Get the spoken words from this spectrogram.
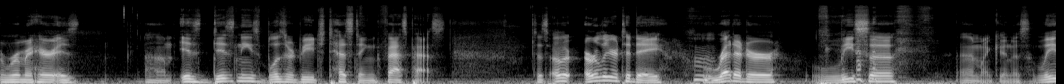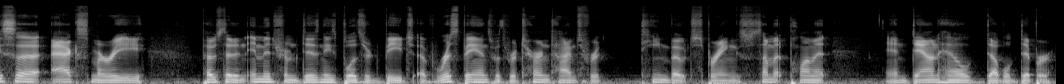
rumor here is um, is Disney's Blizzard Beach testing FastPass. It says earlier, earlier today, Hmm. redditor Lisa, oh my goodness, Lisa Axe Marie posted an image from Disney's Blizzard Beach of wristbands with return times for Teamboat Springs, Summit Plummet, and Downhill Double Dipper.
